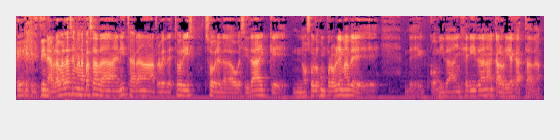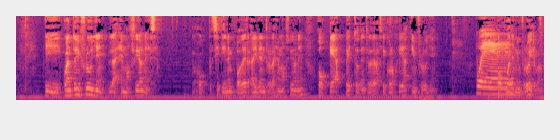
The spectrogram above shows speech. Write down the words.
que Cristina, hablaba la semana pasada en Instagram a través de Stories sobre la obesidad y que no solo es un problema de, de comida ingerida, calorías gastadas. ¿Y cuánto influyen las emociones? O si tienen poder ahí dentro las emociones, o qué aspectos dentro de la psicología influyen. Pues O pueden influir, vamos.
